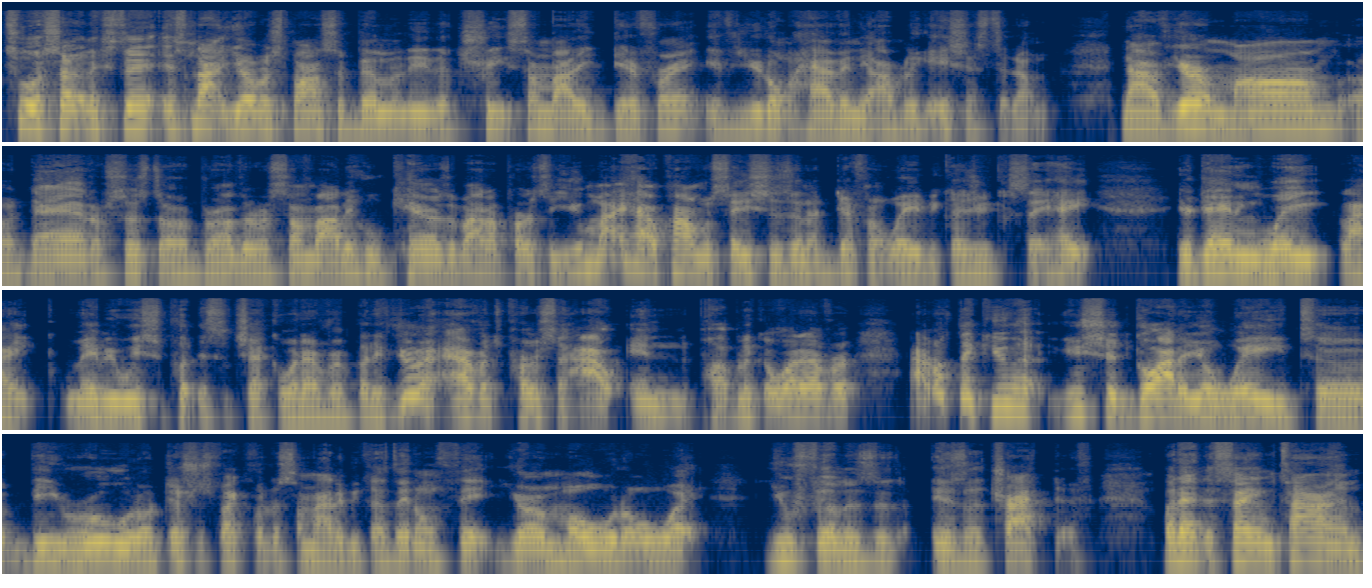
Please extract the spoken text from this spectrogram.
to a certain extent, it's not your responsibility to treat somebody different if you don't have any obligations to them. Now, if you're a mom or dad or sister or brother or somebody who cares about a person, you might have conversations in a different way because you can say, Hey, you're gaining weight. Like maybe we should put this in check or whatever. But if you're an average person out in the public or whatever, I don't think you you should go out of your way to be rude or disrespectful to somebody because they don't fit your mold or what you feel is is attractive. But at the same time,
